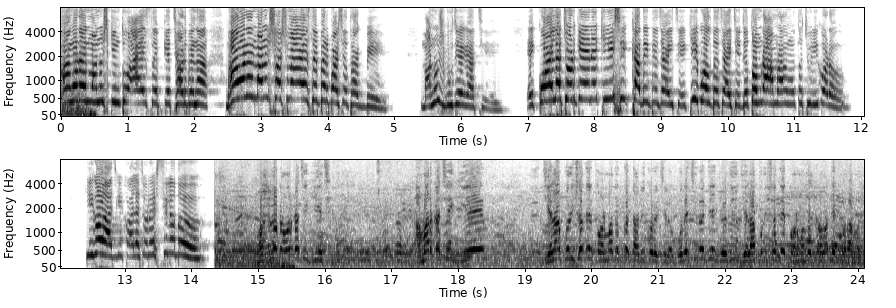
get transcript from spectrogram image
ভাঙড়ের মানুষ কিন্তু আইএসএফ কে ছাড়বে না। ভাঙড়ের মানুষ সবসময় আইএসএফ এর পাশে থাকবে। মানুষ বুঝে গেছে। এই কয়লা চোরকে এনে কি শিক্ষা দিতে চাইছে? কি বলতে চাইছে যে তোমরা আমরা মতো চুরি করো? কি গো, আজকে কয়লা চোর এসেছিল তো? ভদ্রলোক আমার কাছে গিয়েছিল। আমার কাছে গিয়ে জেলা পরিষদের কর্মাধ্যক্ষ দাবি করেছিল। বলেছিল যে যদি জেলা পরিষদের কর্মাধ্যক্ষ আমাকে করা হয়,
